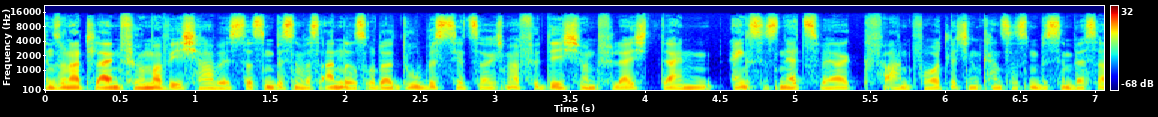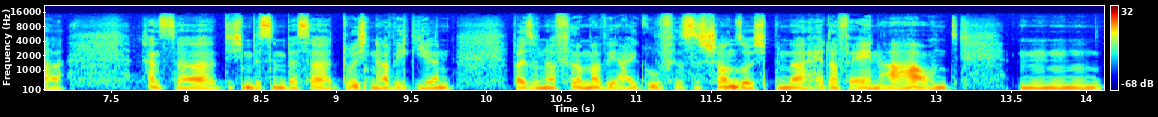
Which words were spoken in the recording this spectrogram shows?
In so einer kleinen Firma wie ich habe, ist das ein bisschen was anderes oder du bist jetzt, sag ich mal, für dich und vielleicht dein engstes Netzwerk verantwortlich und kannst das ein bisschen besser, kannst da dich ein bisschen besser durchnavigieren. Bei so einer Firma wie iGroove ist es schon so, ich bin da Head of A&R und mh, mm,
